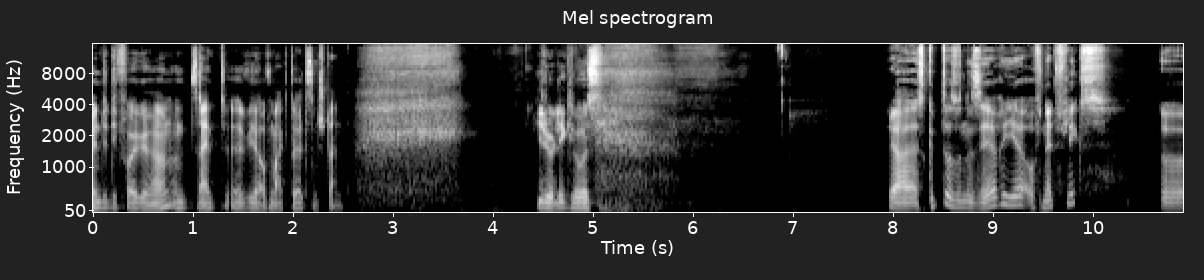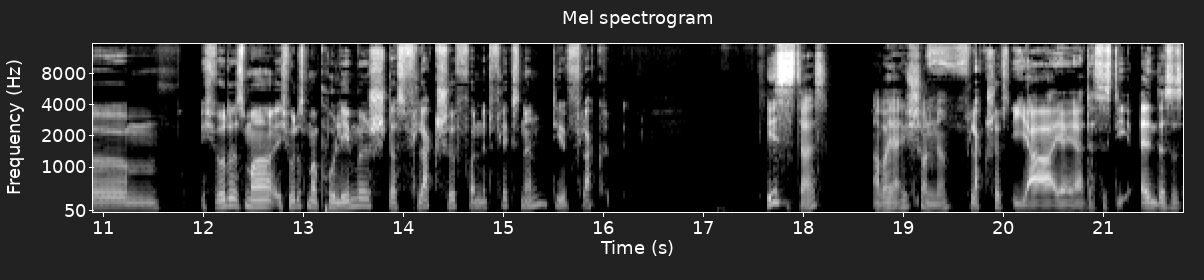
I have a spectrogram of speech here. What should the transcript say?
könnt ihr die Folge hören und seid äh, wieder auf dem aktuellsten Stand. Guido, leg los. Ja, es gibt da so eine Serie auf Netflix. Ähm, ich würde es mal, ich würde es mal polemisch das Flaggschiff von Netflix nennen. Die Flagg, Ist es das? Aber ja, eigentlich schon, ne? Flaggschiffs. Ja, ja, ja. Das ist die, äh, das ist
